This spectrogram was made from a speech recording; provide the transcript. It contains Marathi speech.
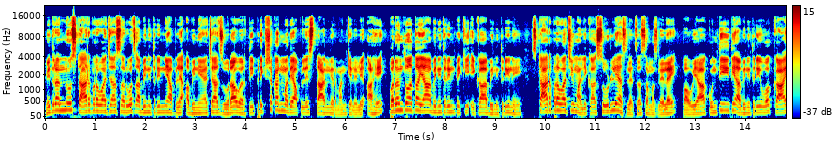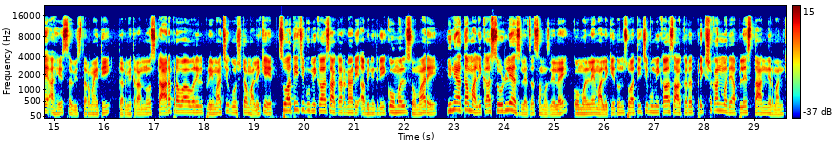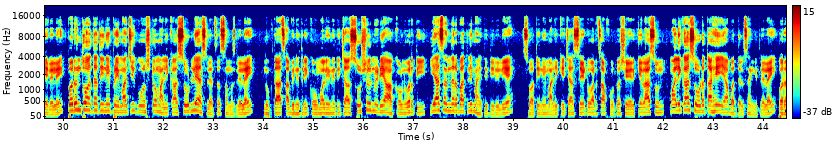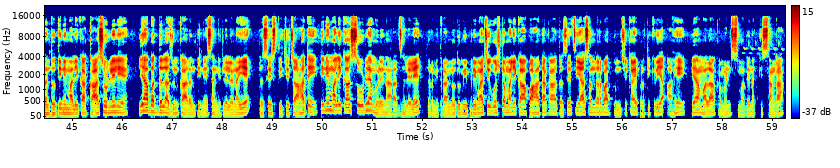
मित्रांनो स्टार प्रवाहाच्या सर्वच अभिनेत्रींनी आपल्या अभिनयाच्या जोरावरती प्रेक्षकांमध्ये आपले स्थान निर्माण केलेले आहे. परंतु आता या अभिनेत्रींपैकी एका अभिनेत्रीने स्टार प्रवाहाची मालिका सोडली असल्याचं समजलेलं आहे. पाहूया कोणती ती अभिनेत्री व काय आहे सविस्तर माहिती. तर मित्रांनो स्टार प्रवाहावरील प्रेमाची गोष्ट मालिकेत स्वातीची भूमिका साकारणारी अभिनेत्री कोमल सोमारे हिने आता मालिका सोडली असल्याचं समजलेलं आहे. कोमलने मालिकेतून स्वातीची भूमिका साकारत प्रेक्षकांमध्ये आपले स्थान निर्माण केलेले परंतु आता तिने प्रेमाची गोष्ट मालिका सोडली असल्याचं समजलेलं आहे. नुकताच अभिनेत्री कोमल हिने तिच्या सोशल मीडिया अकाउंटवरती या संदर्भातली माहिती दिलेली आहे. स्वातीने मालिकेच्या सेटवरचा फोटो शेअर केला असून मालिका सोडत आहे याबद्दल सांगितलेलं आहे. परंतु तिने मालिका का सोडलेली आहे? याबद्दल अजून कारण तिने सांगितलेलं नाहीये. तसेच तिचे चाहते तिने मालिका सोडल्यामुळे नाराज झालेले आहेत. तर मित्रांनो तुम्ही प्रेमाची गोष्ट मालिका पाहता का? तसेच या संदर्भात तुमची काय प्रतिक्रिया आहे हे आम्हाला कमेंट्समध्ये नक्कीच सांगा.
